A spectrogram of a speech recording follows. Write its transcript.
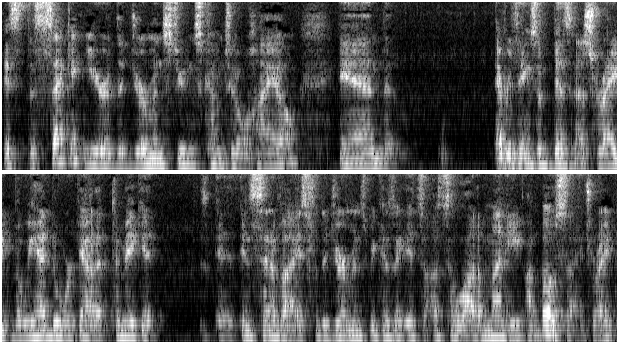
It's the second year the German students come to Ohio, and everything's a business, right? But we had to work out it to make it incentivized for the Germans because it's, it's a lot of money on both sides, right?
